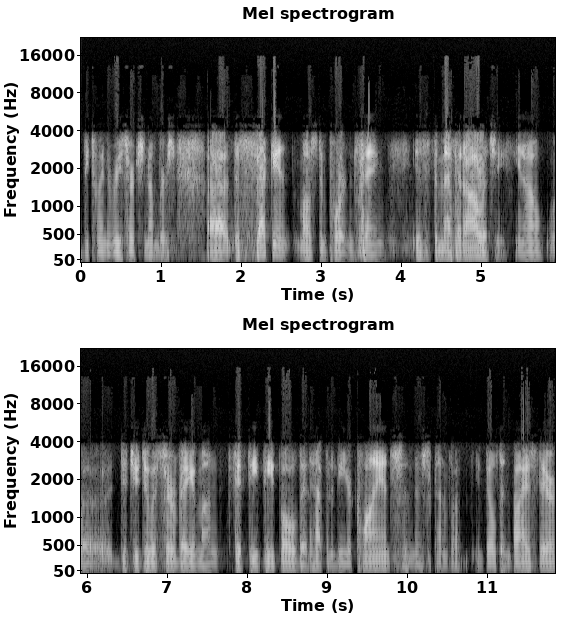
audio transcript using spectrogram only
between the research numbers. Uh, the second most important thing is the methodology. You know, uh, did you do a survey among 50 people that happen to be your clients, and there's kind of a built-in bias there,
